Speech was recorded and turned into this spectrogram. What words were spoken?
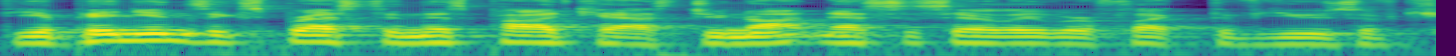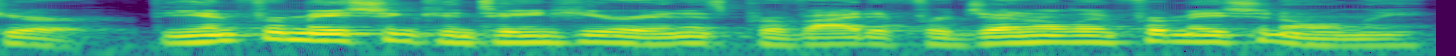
The opinions expressed in this podcast do not necessarily reflect the views of Cure. The information contained herein is provided for general information only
